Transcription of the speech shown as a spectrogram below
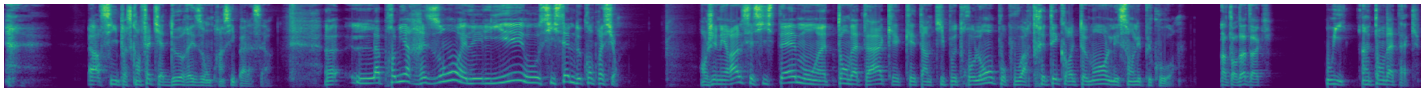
Alors si, parce qu'en fait, il y a deux raisons principales à ça. Euh, la première raison, elle est liée au système de compression. En général, ces systèmes ont un temps d'attaque qui est un petit peu trop long pour pouvoir traiter correctement les sons les plus courts. Un temps d'attaque Oui, un temps d'attaque.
